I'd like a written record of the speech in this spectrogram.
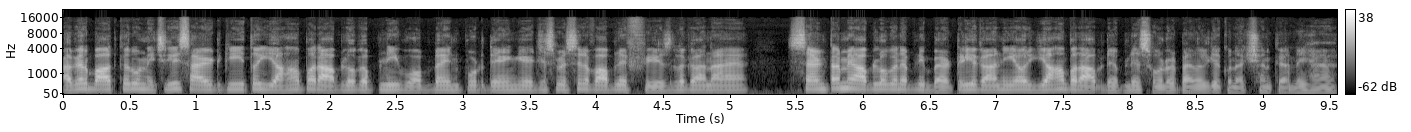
अगर बात करूँ निचली साइड की तो यहाँ पर आप लोग अपनी वॉपडा इनपुट देंगे, जिसमें सिर्फ़ आपने फ़ेज़ लगाना है। सेंटर में आप लोगों ने अपनी बैटरी लगानी है और यहाँ पर आपने अपने सोलर पैनल के कनेक्शन करने हैं।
